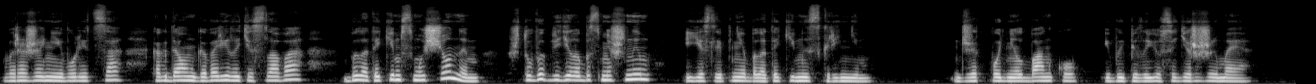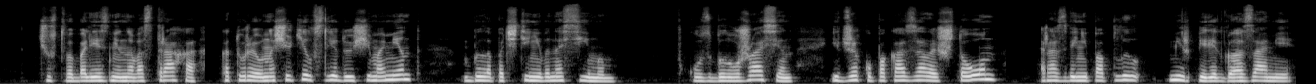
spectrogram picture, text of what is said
Выражение его лица, когда он говорил эти слова, было таким смущенным, что выглядело бы смешным, если б не было таким искренним. Джек поднял банку и выпил ее содержимое. Чувство болезненного страха, которое он ощутил в следующий момент, было почти невыносимым. Вкус был ужасен, и Джеку показалось, что он разве не поплыл мир перед глазами.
